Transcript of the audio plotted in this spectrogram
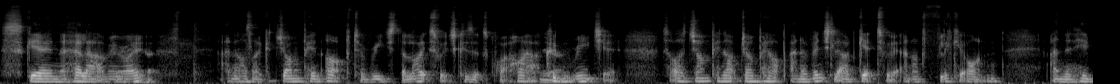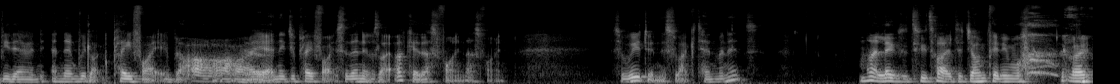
scaring the hell out of me, right? Yeah. And I was like jumping up to reach the light switch because it's quite high. I Yeah. couldn't reach it. So I was jumping up, jumping up, and eventually I'd get to it and I'd flick it on. And then he'd be there, and, and then we'd like play fight. Like, "Ah," Yeah. yeah, and he'd do play fight. So then it was like, okay, that's fine, that's fine. So we were doing this for like 10 minutes. My legs were too tired to jump anymore, right?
